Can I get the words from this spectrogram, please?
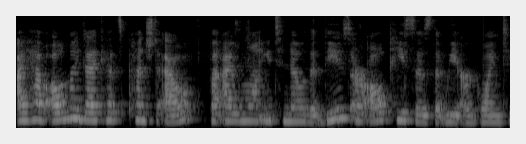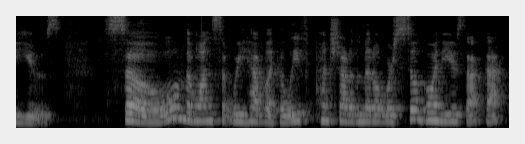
I have all of my die cuts punched out, but I want you to know that these are all pieces that we are going to use. So the ones that we have like a leaf punched out of the middle, we're still going to use that back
